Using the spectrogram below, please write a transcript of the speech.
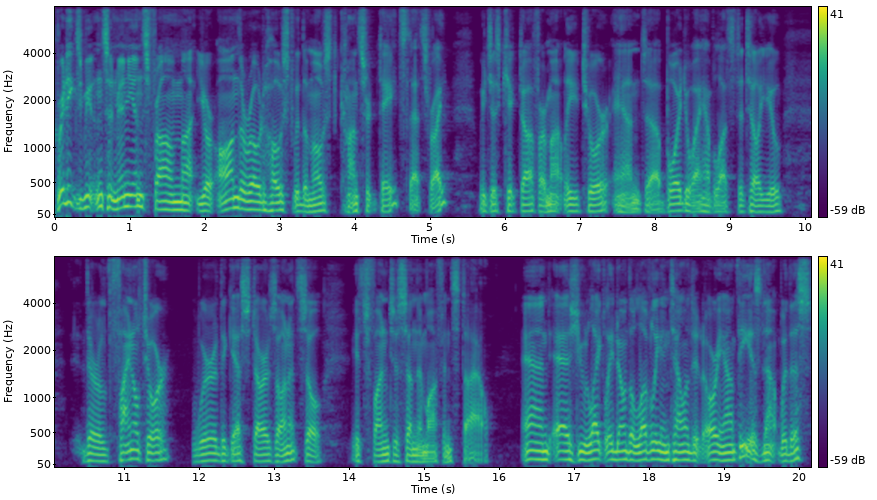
Greetings, mutants and minions, from uh, your on the road host with the most concert dates. That's right. We just kicked off our Motley tour, and uh, boy, do I have lots to tell you. Their final tour, we're the guest stars on it, so it's fun to send them off in style. And as you likely know, the lovely and talented Orianthi is not with us.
